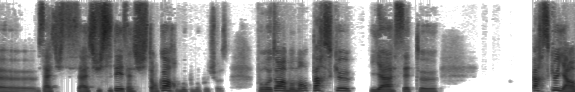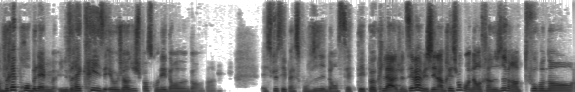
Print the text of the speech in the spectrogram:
euh, ça, a, suscité, ça suscite encore beaucoup, beaucoup de choses. Pour autant, à un moment, parce qu'il y a cette... Euh, y a un vrai problème, une vraie crise, et aujourd'hui, je pense qu'on est dans... dans, est-ce que c'est parce qu'on vit dans cette époque-là? Je ne sais pas, mais j'ai l'impression qu'on est en train de vivre un tournant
